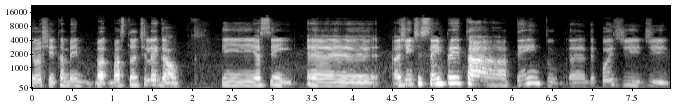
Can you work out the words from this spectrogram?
Que eu achei também bastante legal. E, assim, é, a gente sempre está atento, é, depois de, de,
